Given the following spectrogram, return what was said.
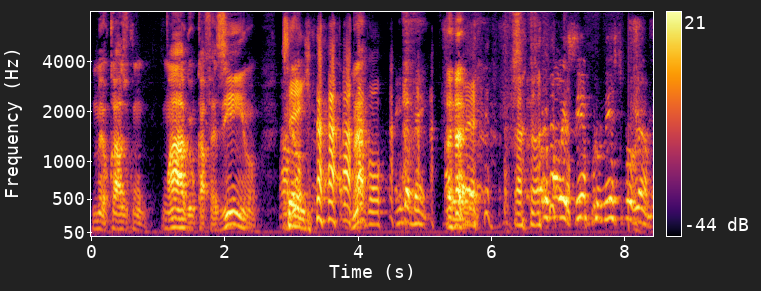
no meu caso, com uma água e um cafezinho? Sei. Né? Tá bom. Ainda bem. Ainda bem. Olha o mau exemplo neste programa.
